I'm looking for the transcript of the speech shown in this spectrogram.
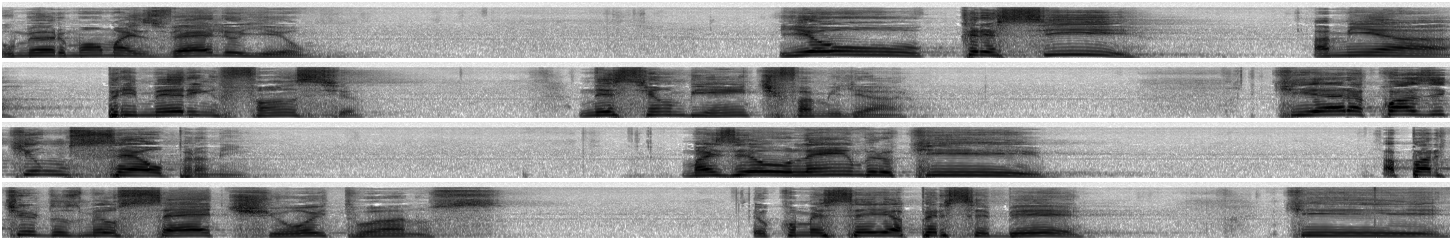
o meu irmão mais velho e eu. E eu cresci a minha primeira infância nesse ambiente familiar, que era quase que um céu para mim. Mas eu lembro que, a partir dos meus sete, oito anos, eu comecei a perceber que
